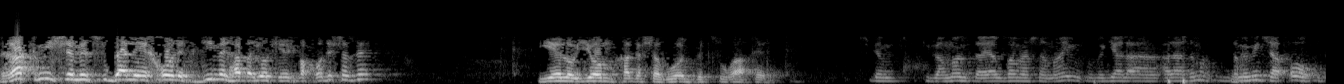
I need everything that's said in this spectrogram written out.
רק מי שמסוגל לאכול את ג' הוויות שיש בחודש הזה, יהיה לו יום חג השבועות בצורה אחרת. גם, כאילו המן זה היה בא מהשמיים, הוא מגיע על האדמה. אתה מבין שהאור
